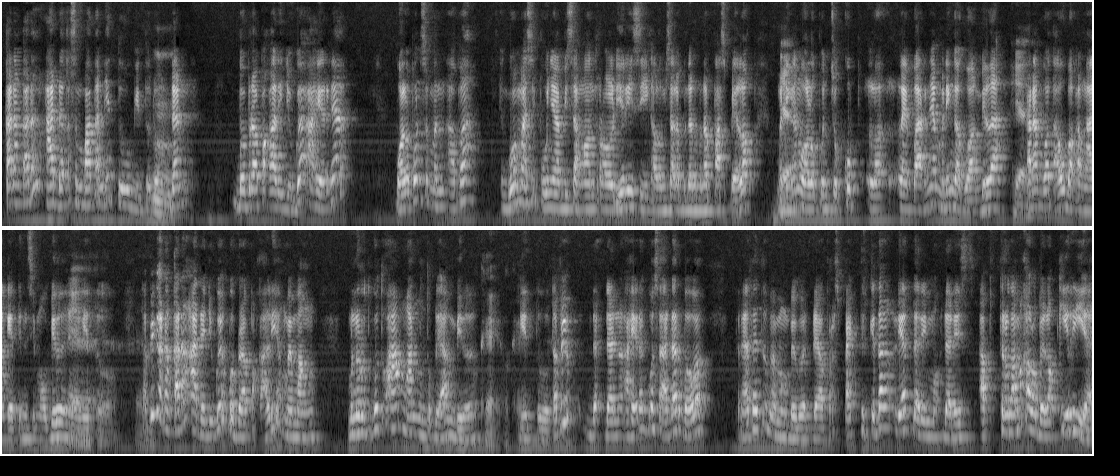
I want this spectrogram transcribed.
kadang-kadang ada kesempatan itu gitu dong. Hmm. Dan beberapa kali juga akhirnya walaupun semen apa gue masih punya bisa ngontrol diri sih kalau misalnya benar-benar pas belok mendingan walaupun cukup le- lebarnya mending gak gue ambil lah Iya. karena gue tahu bakal ngagetin si mobilnya Iya, gitu iya. tapi kadang-kadang ada juga beberapa kali yang memang menurut gue tuh aman untuk diambil Oke oke. gitu tapi da- dan akhirnya gue sadar bahwa ternyata itu memang berbeda perspektif kita lihat dari dari terutama kalau belok kiri ya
